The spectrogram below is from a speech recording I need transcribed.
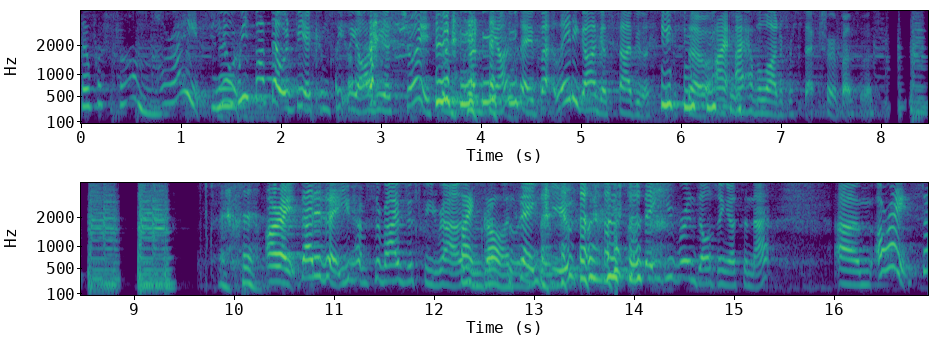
There were some. All right. You know, we thought that would be a completely obvious choice of, Beyonce, but Lady Gaga's fabulous too, so I, I have a lot of respect for both of them. All right, that is it. You have survived the speed round. Thank God. Thank you. Thank you for indulging us in that. Um, all right, so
